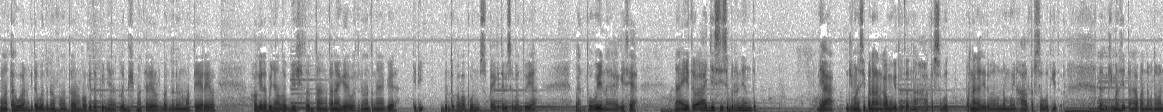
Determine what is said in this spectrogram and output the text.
pengetahuan kita bantu dengan pengetahuan. Kalau kita punya lebih material bantu dengan material. Kalau kita punya lebih tentang tenaga bantu dengan tenaga. Jadi bentuk apa pun supaya kita bisa bantu ya bantuin lah ya guys ya. Nah itu aja sih sebenarnya untuk ya gimana sih pandangan kamu gitu tentang hal tersebut pernah gak sih teman-teman nemuin hal tersebut gitu? Dan gimana sih tanggapan teman-teman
